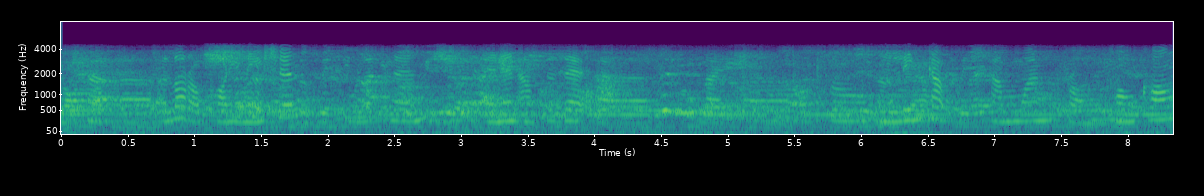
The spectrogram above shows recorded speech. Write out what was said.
uh, a lot of coordination with Fullerton, and then after that, uh, like. Uh, also we link up with someone from Hong Kong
